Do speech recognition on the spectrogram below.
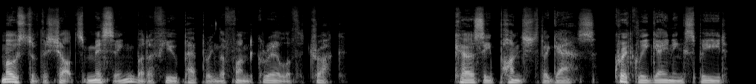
most of the shots missing but a few peppering the front grille of the truck. Kersey punched the gas, quickly gaining speed,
